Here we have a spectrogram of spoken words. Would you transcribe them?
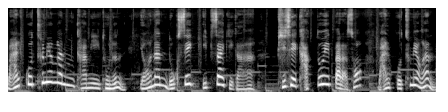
맑고 투명한 감이 도는 연한 녹색 잎사귀가 빛의 각도에 따라서 맑고 투명한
